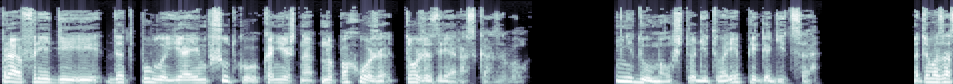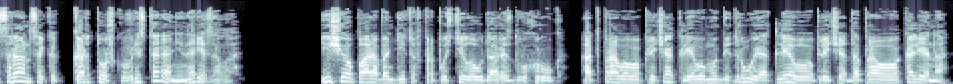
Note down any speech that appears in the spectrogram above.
Про Фредди и Дэдпула я им в шутку, конечно, но, похоже, тоже зря рассказывал. Не думал, что детворе пригодится. Этого засранца как картошку в ресторане нарезала. Еще пара бандитов пропустила удар из двух рук, от правого плеча к левому бедру и от левого плеча до правого колена,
